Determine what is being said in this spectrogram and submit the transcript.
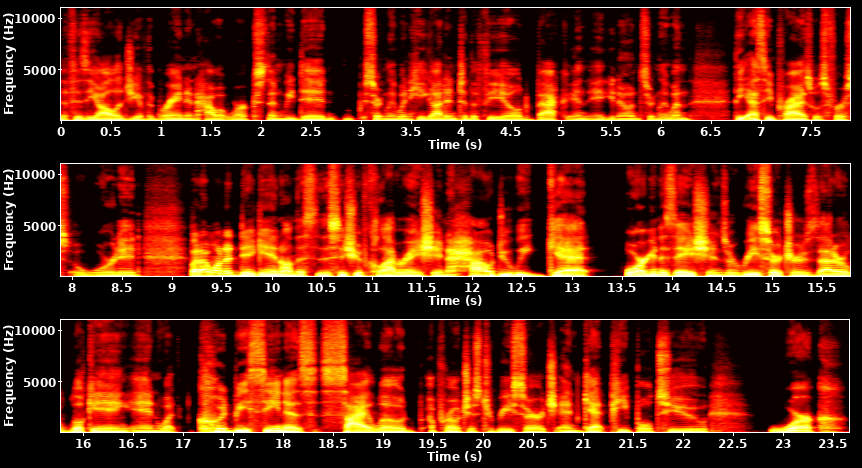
the physiology of the brain and how it works than we did certainly when he got into the field back in you know and certainly when the Essey Prize was first awarded. But I want to dig in on this this issue of collaboration. How do we get organizations or researchers that are looking in what could be seen as siloed approaches to research and get people to work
